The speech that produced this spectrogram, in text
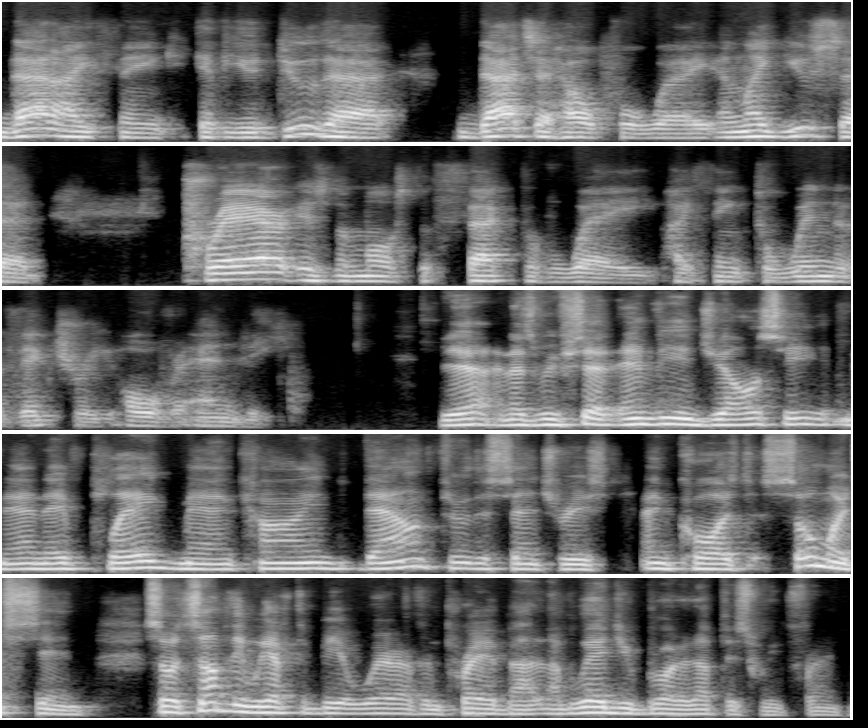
that I think if you do that, that's a helpful way. And like you said, prayer is the most effective way, I think, to win the victory over envy. Yeah. And as we've said, envy and jealousy, man, they've plagued mankind down through the centuries and caused so much sin. So it's something we have to be aware of and pray about. And I'm glad you brought it up this week, Frank.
